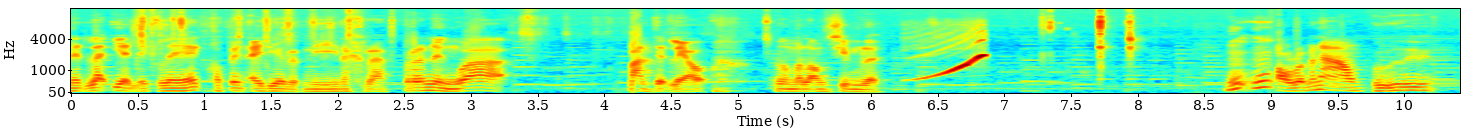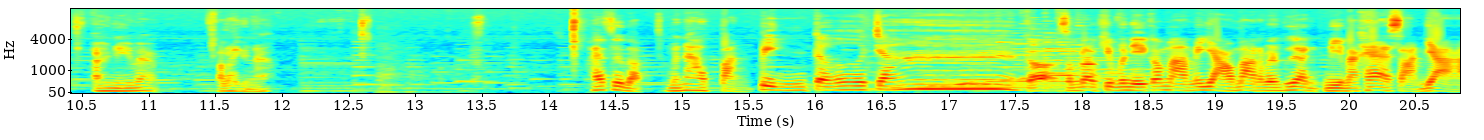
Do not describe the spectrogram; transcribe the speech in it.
เม็ดละเอียดเล็กๆ เขาเป็นไอเดียแบบนี้นะครับ ประหนึ่งว่าปั่นเสร็จแล้ว เรามาลองชิมเลยอืมอมออกรสมะนาวอุ้ยอันนี้แบบ อร่อยอยู่นะ ให้ฟีลแบบมะนาวปั่น ปิ่นเตอร์จ้า ก็สำหรับคลิปวันนี้ก็มาไม่ยาวมากนะเพื่อนๆ มีมาแค่ 3 อย่าง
